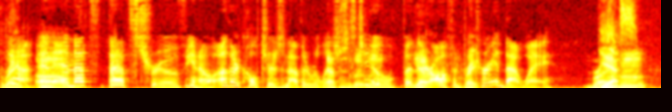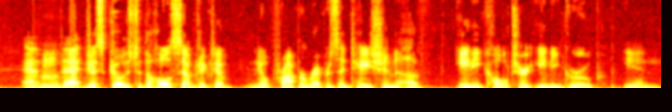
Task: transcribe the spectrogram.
Right. Yeah, and, Um, and that's that's true of you know other cultures and other religions Absolutely. too, but Yep. they're often Right. portrayed that way. Right. Yes. Mm-hmm. Mm-hmm. And mm-hmm. that just goes to the whole subject of you know proper representation of any culture, any group in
